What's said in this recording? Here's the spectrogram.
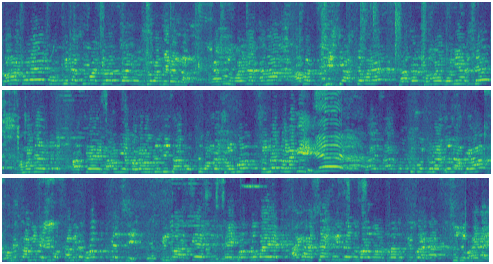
দয়া করে জোর জায়গায় স্লোগান দেবেন না। এখন ওয়েদার খারাপ আবার বৃষ্টি আসতে পারে তাছাড়া সময় গনিয়ে আসছে। আমাদের আজকে মাননীয় প্রধানমন্ত্রী তার বক্তব্য আমরা শুনব। শুনবেন তো নাকি? তাই তার বক্তব্য শোনার জন্য আপনারা অভিজ্ঞ, আমি বেশি বক্তা, আমি তো ভোট করতে এসেছি। কিন্তু আজকে এই বক্তব্যে আগে আসছেন, কিন্তু এত বড় জনসভা বক্তব্য রাখার সুযোগ হয় নাই।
